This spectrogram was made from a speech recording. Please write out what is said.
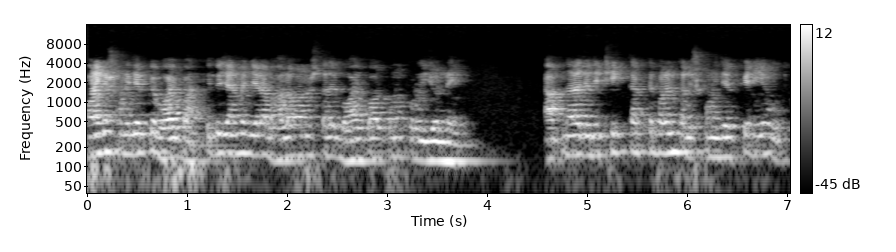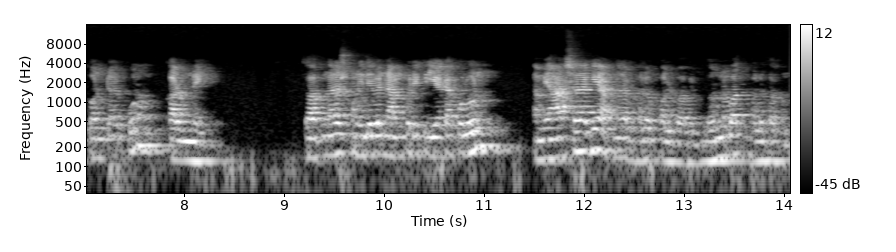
অনেকে শনিদেবকে ভয় পান, কিন্তু জানবেন যারা ভালো মানুষ, তাদের ভয় পাওয়ার কোনো প্রয়োজন নেই। আপনারা যদি ঠিক থাকতে পারেন, তাহলে শনিদেবকে নিয়ে উৎকণ্ঠার কোনো কারণ নেই। তো আপনারা শনিদেবের নাম করে ক্রিয়াটা করুন। আমি আশা রাখি আপনারা ভালো ফল পাবেন। ধন্যবাদ ভালো থাকুন।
